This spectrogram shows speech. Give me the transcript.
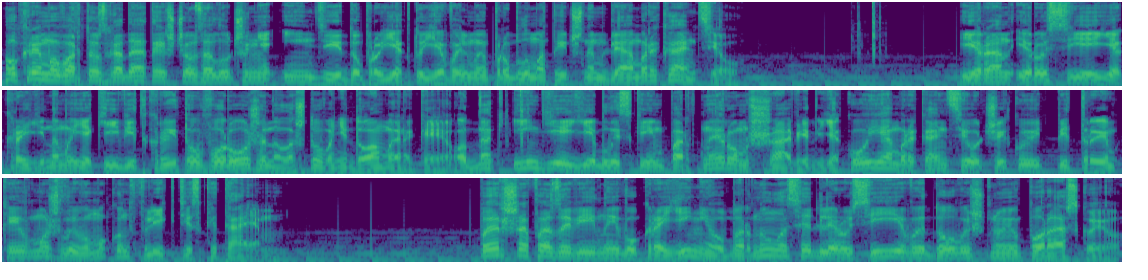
Окремо варто згадати, що залучення Індії до проєкту є вельми проблематичним для американців. Іран і Росія є країнами, які відкрито вороже налаштовані до Америки. Однак Індія є близьким партнером США, від якої американці очікують підтримки в можливому конфлікті з Китаєм. Перша фаза війни в Україні обернулася для Росії видовищною поразкою.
